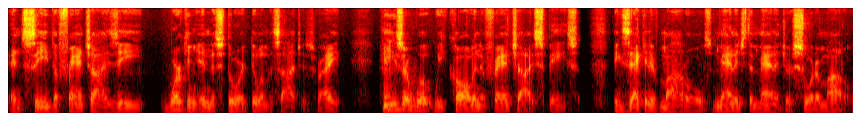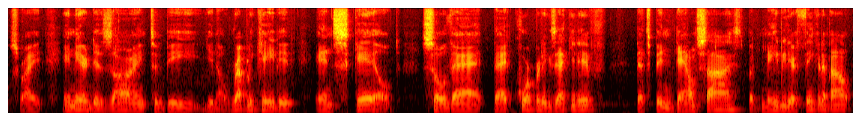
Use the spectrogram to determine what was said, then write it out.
and see the franchisee working in the store doing massages, right? These are what we call in the franchise space executive models, manage the manager sort of models, right? And they're designed to be, you know, replicated and scaled so that that corporate executive that's been downsized, but maybe they're thinking about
